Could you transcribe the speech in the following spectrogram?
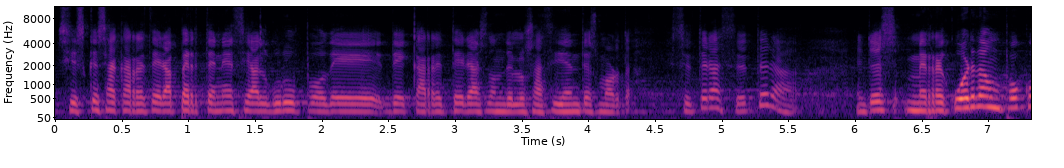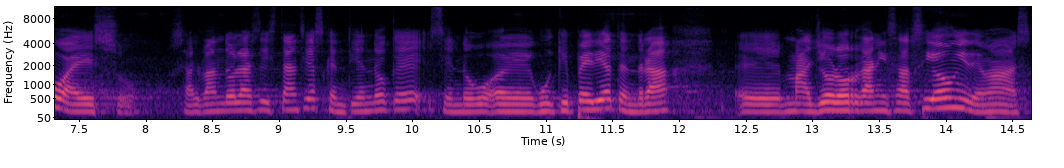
si es que esa carretera pertenece al grupo de, carreteras donde los accidentes mortales, etcétera, etcétera. Entonces, me recuerda un poco a eso, salvando las distancias que entiendo que, siendo eh, Wikipedia, tendrá mayor organización y demás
